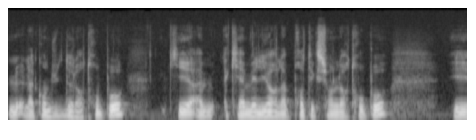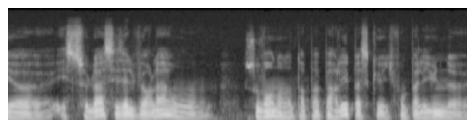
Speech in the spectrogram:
la conduite de leur troupeau, qui, qui améliore la protection de leur troupeau. Et, euh, et ceux-là, ces éleveurs-là, souvent on n'en entend pas parler parce qu'ils ne font pas les unes euh,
